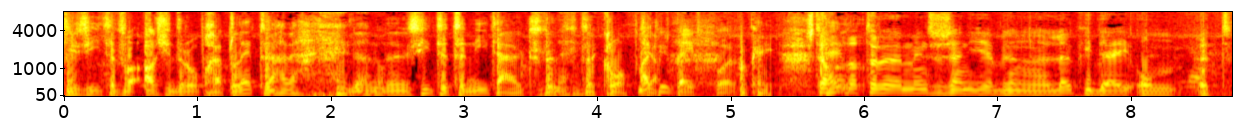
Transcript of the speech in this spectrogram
je ziet het wel, als je erop gaat letten, Ja, ja, dan, dan ziet het er niet uit. Dat, Nee. dat klopt. Maar ja. het is beter geworden. Oké. Stel Heel- dat er eh, mensen zijn die hebben een eh, leuk idee om het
